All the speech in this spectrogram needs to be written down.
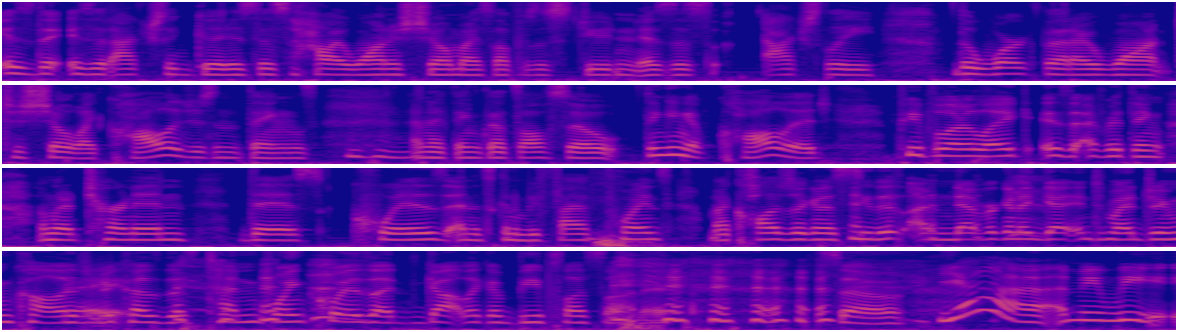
is the is it actually good? Is this how I want to show myself as a student? Is this actually the work that I want to show like colleges and things? Mm-hmm. And I think that's also thinking of college. People are like, is everything I'm going to turn in this quiz and it's going to be 5 points. My colleges are going to see this. I'm never going to get into my dream college right. because this 10 point quiz I got like a B plus on it. so, yeah, I mean we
